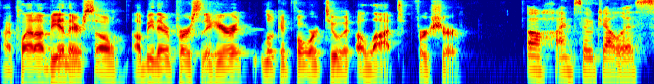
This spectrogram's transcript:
I plan on being there, so I'll be there in person to hear it. Looking forward to it a lot for sure. Oh, I'm so jealous.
